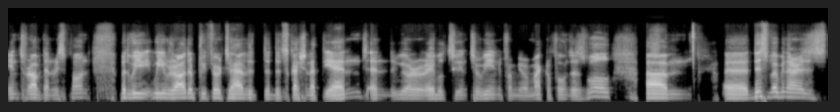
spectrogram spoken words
interrupt and respond. But we we rather prefer to have the, the discussion at the end, and we are able to intervene from your microphones as well. Um, uh, this webinar is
